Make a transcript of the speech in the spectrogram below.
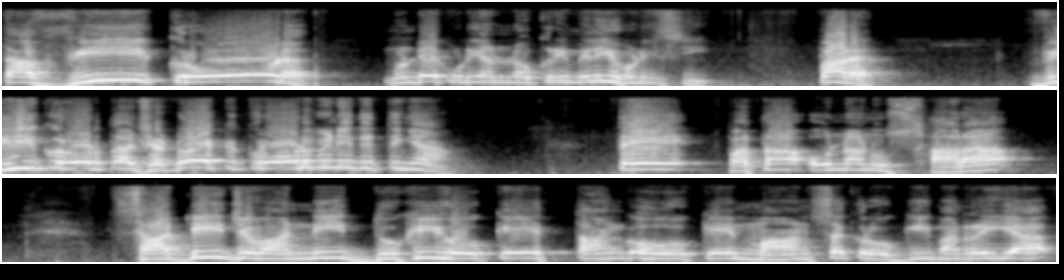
ਤਾਂ 20 ਕਰੋੜ ਮੁੰਡੇ ਕੁੜੀਆਂ ਨੂੰ ਨੌਕਰੀ ਮਿਲੀ ਹੋਣੀ ਸੀ। ਪਰ 20 ਕਰੋੜ ਤਾਂ ਛੱਡੋ 1 ਕਰੋੜ ਵੀ ਨਹੀਂ ਦਿੱਤੀਆਂ। ਤੇ ਪਤਾ ਉਹਨਾਂ ਨੂੰ ਸਾਰਾ, ਸਾਡੀ ਜਵਾਨੀ ਦੁਖੀ ਹੋ ਕੇ, ਤੰਗ ਹੋ ਕੇ ਮਾਨਸਿਕ ਰੋਗੀ ਬਣ ਰਹੀ ਆ।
